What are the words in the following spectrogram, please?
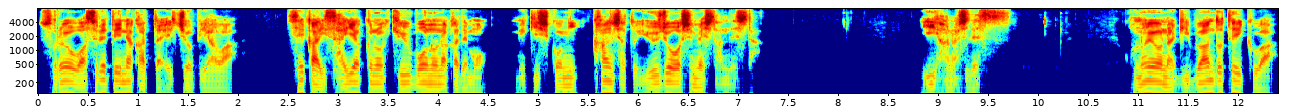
それを忘れていなかったエチオピアは、世界最悪の窮乏の中でもメキシコに感謝と友情を示したんでした。いい話です。このようなギブアンドテイクは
